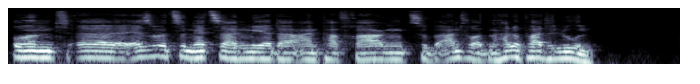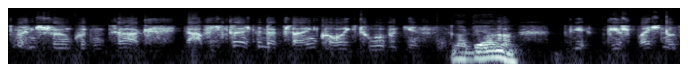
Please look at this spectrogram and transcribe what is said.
und äh, er soll so nett sein, mir da ein paar Fragen zu beantworten. Hallo Padelun. Einen schönen guten Tag. Darf ich gleich mit einer kleinen Korrektur beginnen? Na gerne. Wir, wir sprechen uns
